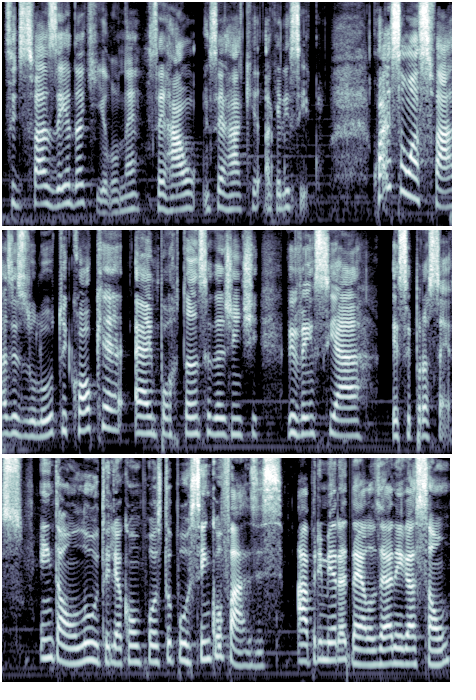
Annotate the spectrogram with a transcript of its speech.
se desfazer daquilo, né? Encerrar, encerrar aquele ciclo. Quais são as fases do luto e qual que é a importância da gente vivenciar esse processo? Então, o luto ele é composto por cinco fases. A primeira delas é a negação,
